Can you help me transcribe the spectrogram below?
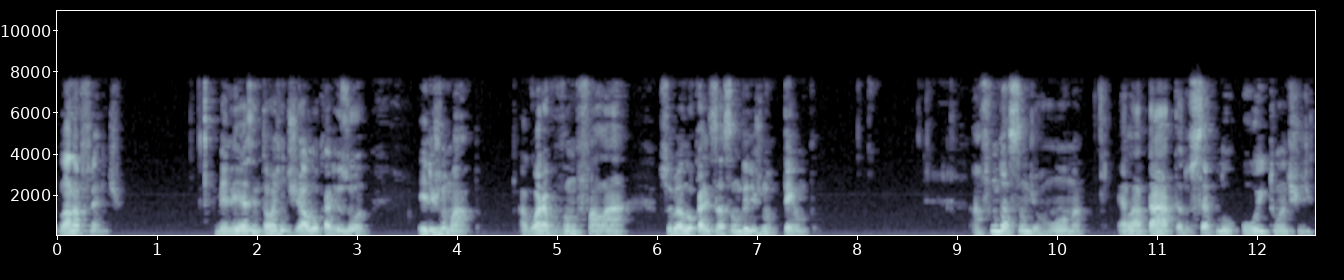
lá na frente. Beleza? Então a gente já localizou eles no mapa. Agora vamos falar sobre a localização deles no tempo. A fundação de Roma ela data do século 8 a.C.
